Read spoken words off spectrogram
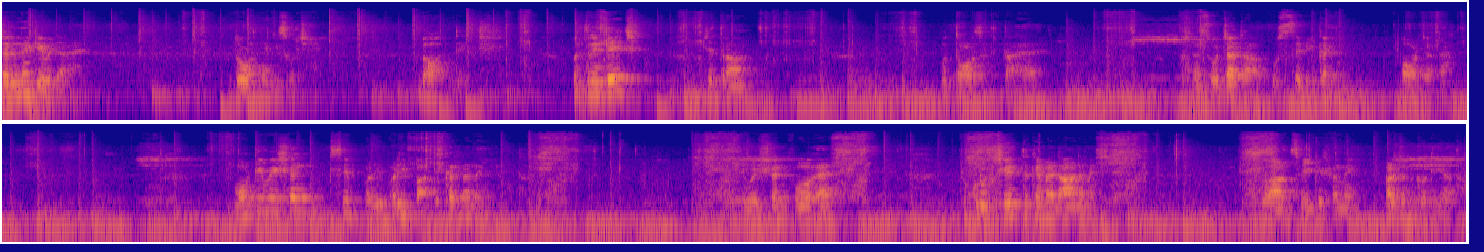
चलने के बजाय दौड़ने की सोचे। बहुत तेज। उतनी तेज जितना वो दौड़ सकता है। उसने सोचा था उससे भी कहीं और ज़्यादा। मोटिवेशन से बड़ी बड़ी बातें करना नहीं होता। मोटिवेशन वो है जो कुरुक्षेत्र के मैदान में भगवान श्री कृष्ण ने अर्जुन को दिया था।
